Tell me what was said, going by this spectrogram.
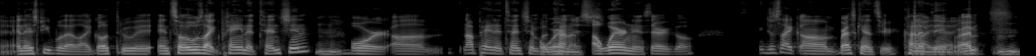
yeah. and there's people that like go through it, and so it was like paying attention Mhm. or um, not paying attention, but Awareness. kind of awareness. There you go. Just like um, breast cancer kind of Oh, thing, yeah, right? yeah. Mhm.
